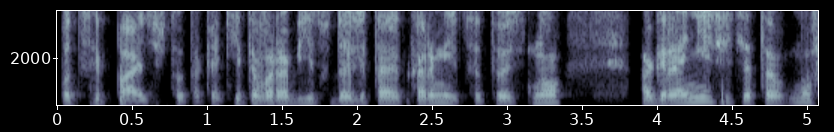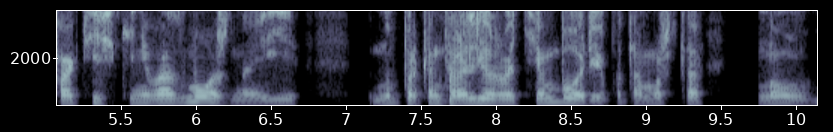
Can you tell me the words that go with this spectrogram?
подсыпать что-то, какие-то воробьи туда летают кормиться. То есть, ну, ограничить это, ну, фактически невозможно. И, ну, проконтролировать тем более, потому что, ну,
